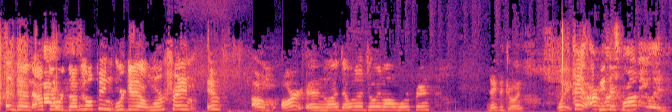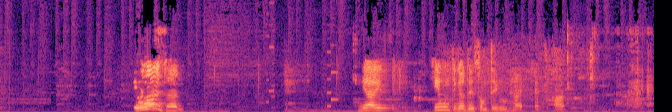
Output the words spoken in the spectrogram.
And then after we're done helping, we're getting on Warframe. If um Art and Lines I wanna join on Warframe, they could join. Wait, Hey, Art, Peter which can- world are you in? we're not done. Yeah, he, he went to go do something. I, I forgot.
